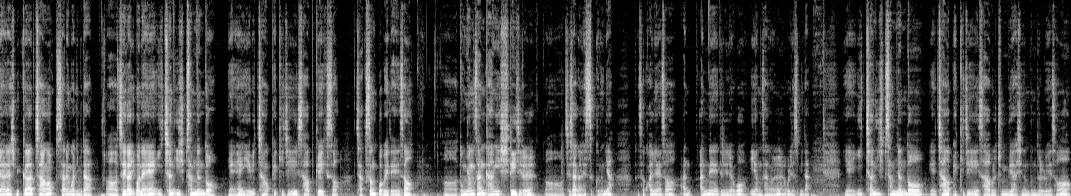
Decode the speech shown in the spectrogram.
안녕하십니까. 창업사령관입니다. 어, 제가 이번에 2023년도 예, 예비 창업 패키지 사업 계획서 작성법에 대해서 어, 동영상 강의 시리즈를 어, 제작을 했었거든요. 그래서 관련해서 안, 안내해 드리려고 이 영상을 올렸습니다. 예, 2023년도 예, 창업 패키지 사업을 준비하시는 분들을 위해서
